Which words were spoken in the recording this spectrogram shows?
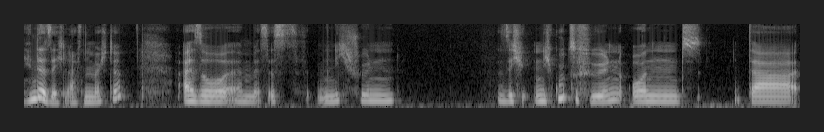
hinter sich lassen möchte. Also ähm, es ist nicht schön, sich nicht gut zu fühlen. Und da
